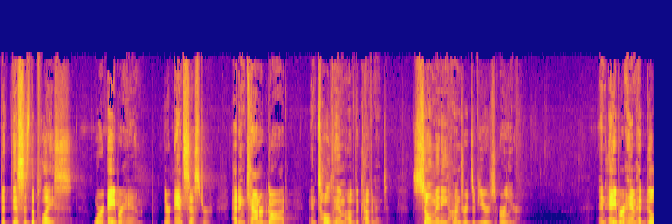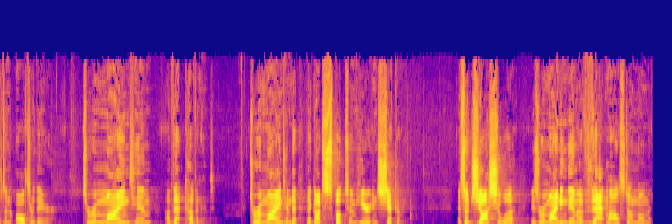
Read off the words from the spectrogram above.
that this is the place where Abraham, their ancestor, had encountered God and told him of the covenant so many hundreds of years earlier. And Abraham had built an altar there to remind him of that covenant, to remind him that, that God spoke to him here in Shechem. And so Joshua is reminding them of that milestone moment.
